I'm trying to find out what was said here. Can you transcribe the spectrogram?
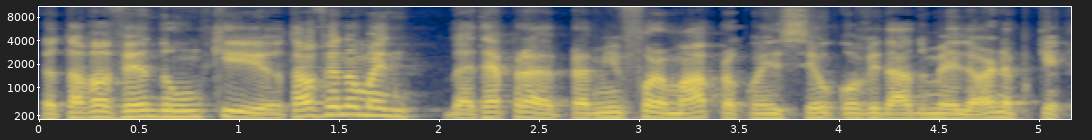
Eu tava vendo um que. Eu tava vendo uma. Até pra me informar, pra conhecer o convidado melhor, né? Porque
